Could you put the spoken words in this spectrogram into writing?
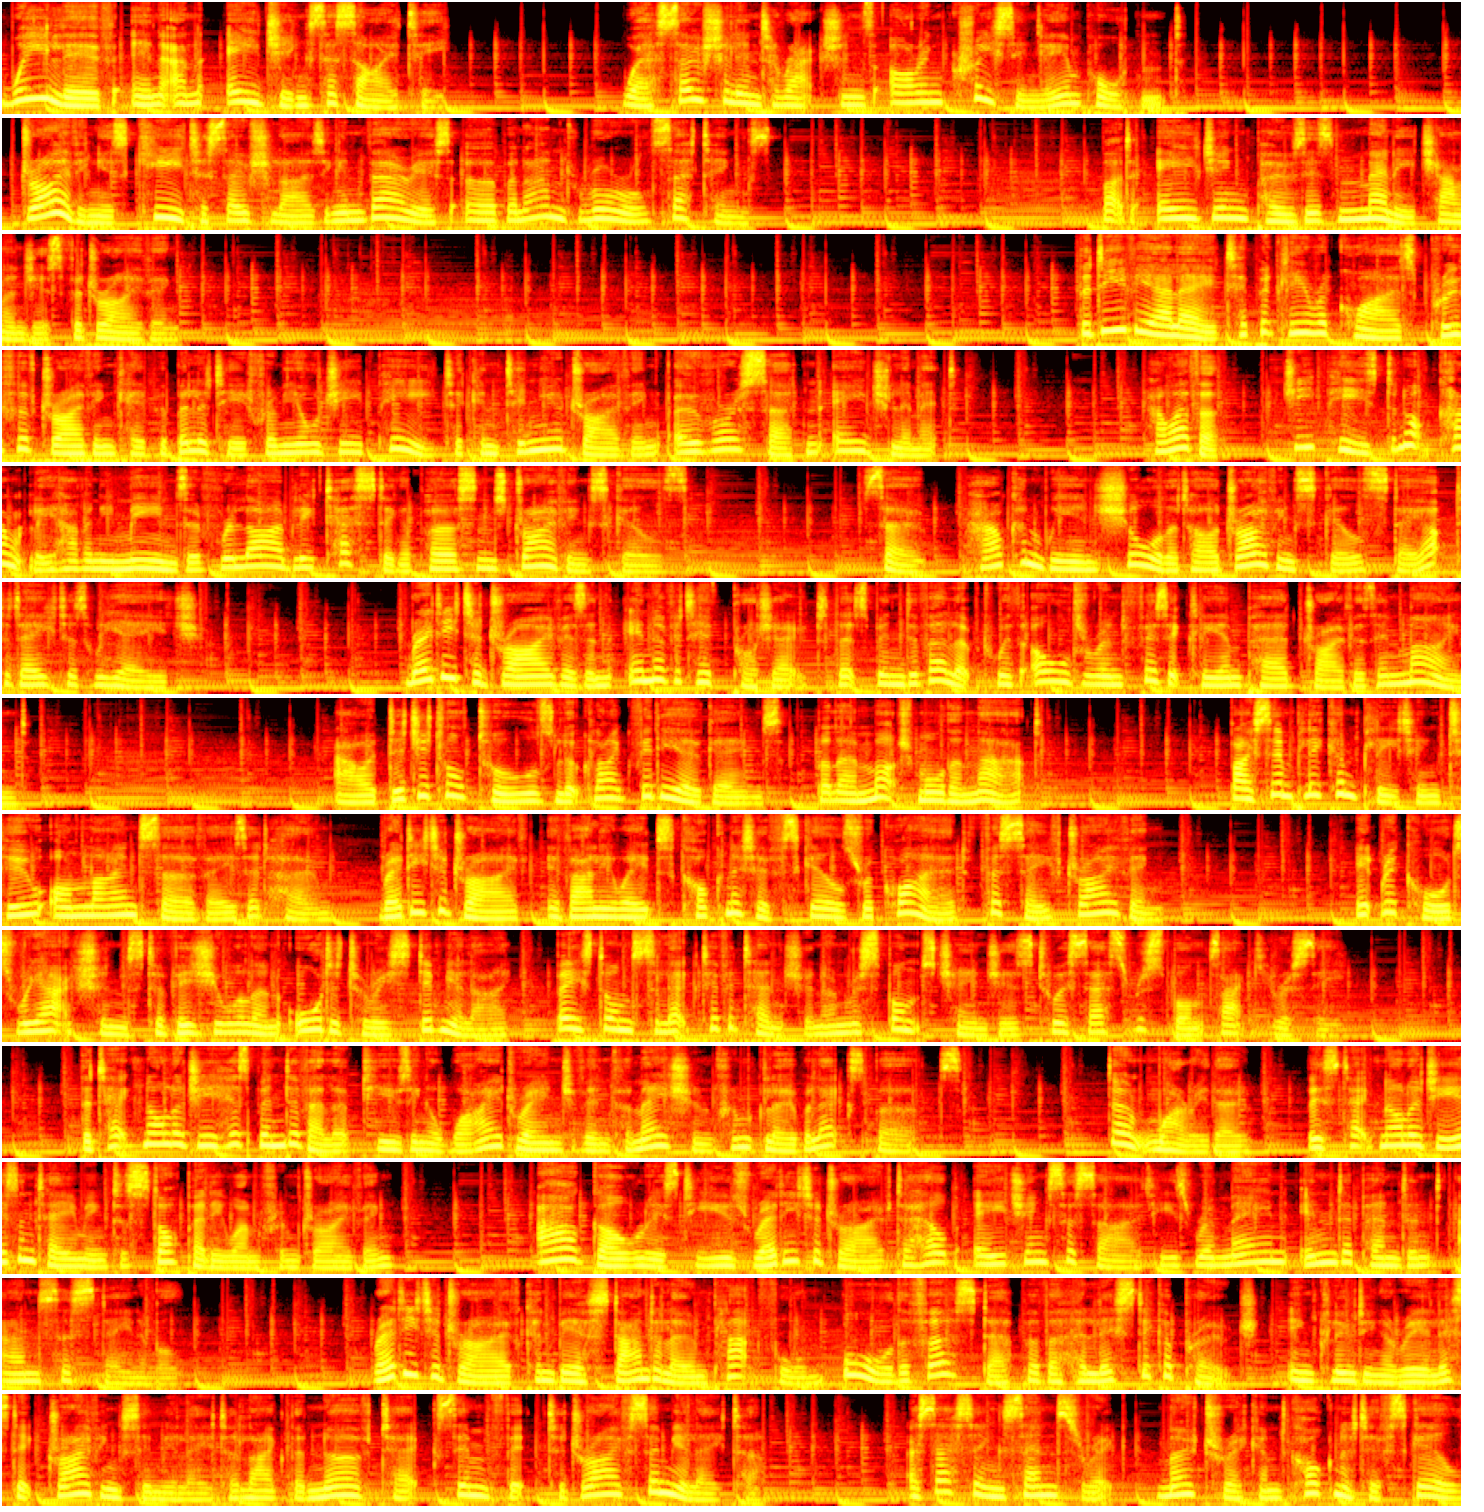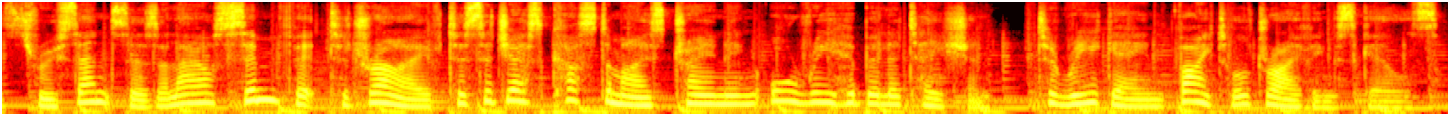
We live in an ageing society where social interactions are increasingly important. Driving is key to socialising in various urban and rural settings. But ageing poses many challenges for driving. The DVLA typically requires proof of driving capability from your GP to continue driving over a certain age limit. However, GPs do not currently have any means of reliably testing a person's driving skills. So, how can we ensure that our driving skills stay up to date as we age? Ready to Drive is an innovative project that's been developed with older and physically impaired drivers in mind. Our digital tools look like video games, but they're much more than that. By simply completing two online surveys at home, Ready to Drive evaluates cognitive skills required for safe driving. It records reactions to visual and auditory stimuli based on selective attention and response changes to assess response accuracy. The technology has been developed using a wide range of information from global experts. Don't worry though, this technology isn't aiming to stop anyone from driving. Our goal is to use Ready to Drive to help ageing societies remain independent and sustainable. Ready to Drive can be a standalone platform or the first step of a holistic approach, including a realistic driving simulator like the NerveTech SimFit to Drive simulator. Assessing sensoric, motoric and cognitive skills through sensors allows SimFit to Drive to suggest customised training or rehabilitation to regain vital driving skills.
